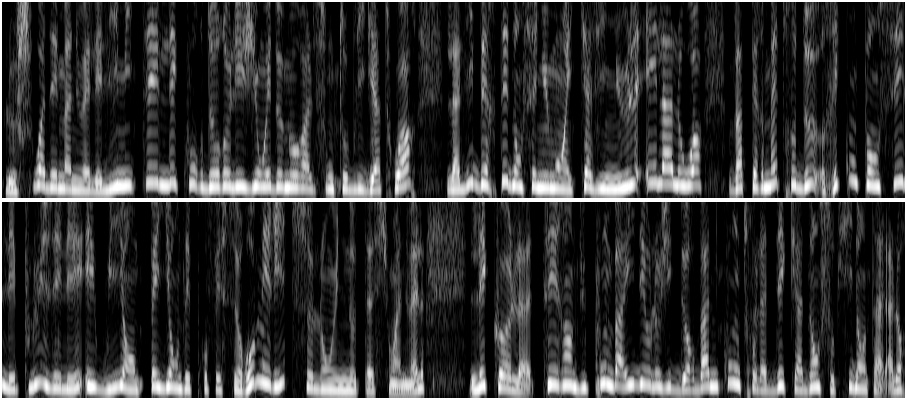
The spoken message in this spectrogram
Le choix des manuels est limité, les cours de religion et de morale sont obligatoires, la liberté d'enseignement est quasi nulle et la loi va permettre de récompenser les plus zélés. Et oui, en payant des professeurs au mérite selon une notation annuelle. L'école, terrain du combat idéologique d'Orban contre la décadence occidentale. Alors,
